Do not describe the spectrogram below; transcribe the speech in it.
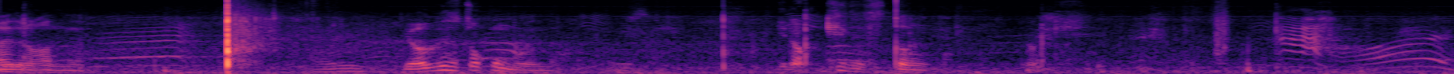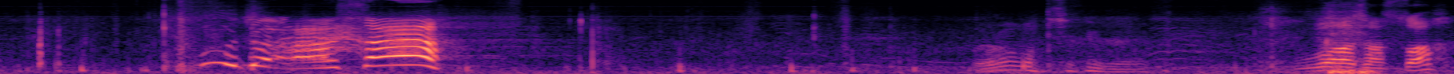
많이 들어갔네 여기서 조금 보인다. 여기서. 이렇게 됐었던 거. 이렇게. 뭐라고 하시는 거예요? 우와 잤어?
